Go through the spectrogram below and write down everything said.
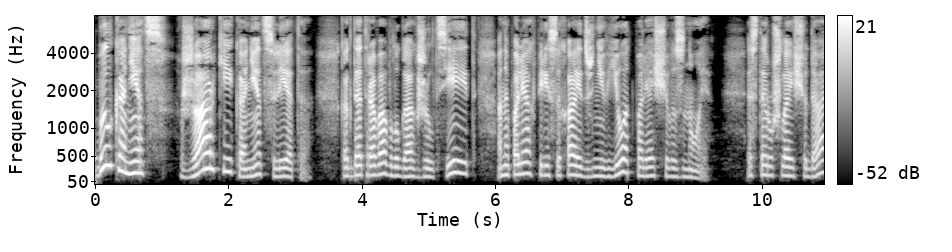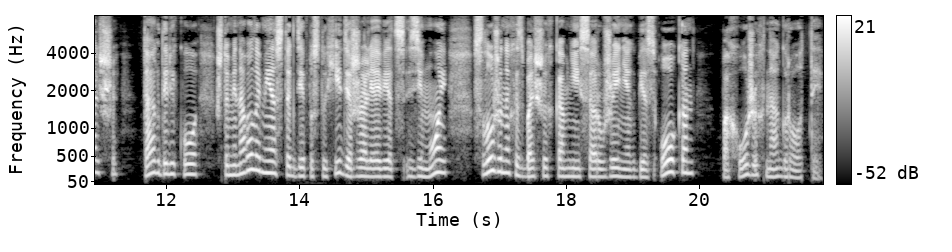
Был конец, жаркий конец лета, когда трава в лугах желтеет, а на полях пересыхает жневье от палящего зноя. Эстер ушла еще дальше, так далеко, что миновала место, где пастухи держали овец зимой в сложенных из больших камней сооружениях без окон, похожих на гроты.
